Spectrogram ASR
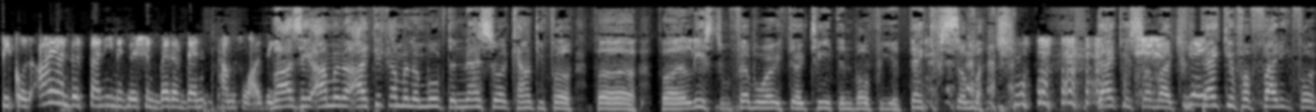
because I understand immigration better than Tom Suozzi. Mazi, I'm gonna. I think I'm gonna move to Nassau County for for for at least February 13th and vote for you. Thank you so much. Thank you so much. They- Thank you for fighting for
